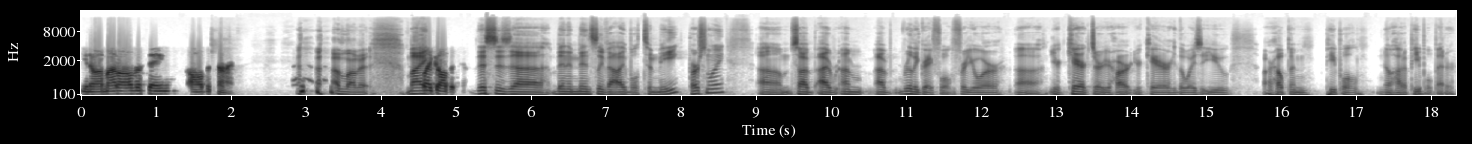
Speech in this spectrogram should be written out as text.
You know, I'm on all the things all the time. I love it, Mike. Like all the time. this has uh, been immensely valuable to me personally. Um, so I, I, I'm I'm really grateful for your uh, your character, your heart, your care, the ways that you are helping people know how to people better.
